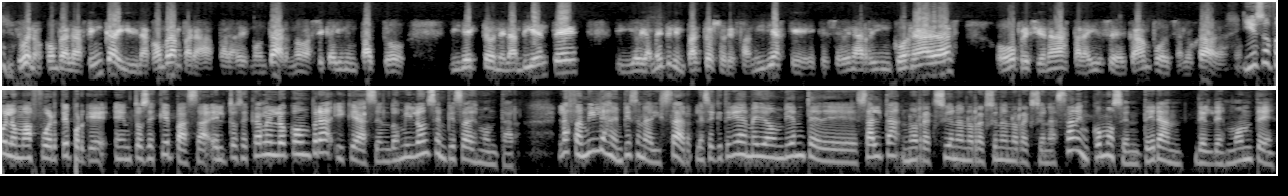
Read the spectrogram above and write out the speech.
y bueno, compran la finca y la compran para, para desmontar, ¿no? Así que hay un impacto directo en el ambiente y obviamente el impacto sobre familias que, que se ven arrinconadas o presionadas para irse del campo, desalojadas. Y eso fue lo más fuerte porque entonces, ¿qué pasa? Entonces Carlen lo compra y ¿qué hace? En 2011 empieza a desmontar. Las familias empiezan a avisar. La Secretaría de Medio Ambiente de Salta no reacciona, no reacciona, no reacciona. ¿Saben cómo se enteran del desmonte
